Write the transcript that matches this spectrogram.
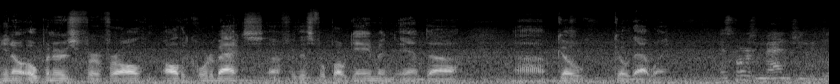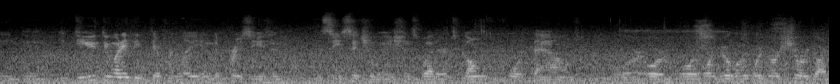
you know, openers for, for all all the quarterbacks uh, for this football game, and and uh, uh, go go that way. As far as managing the game, do, do you do anything differently in the preseason to see situations, whether it's going for fourth downs or or, or, or, your, or your short yard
